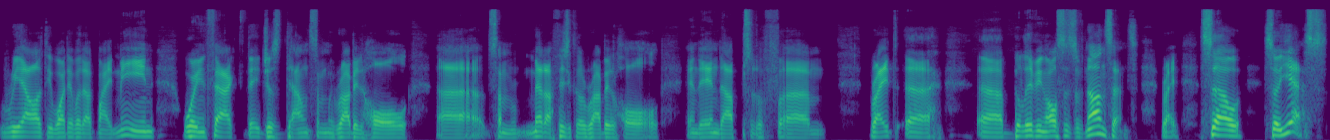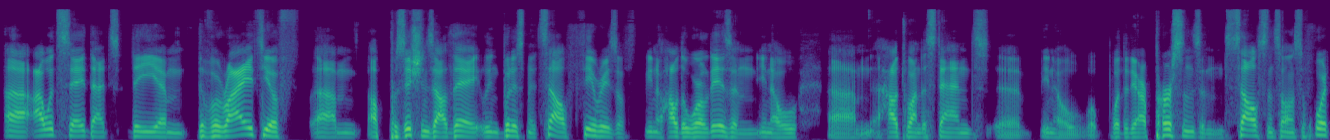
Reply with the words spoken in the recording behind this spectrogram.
reality, whatever that might mean, where in fact they just down some rabbit hole, uh, some metaphysical rabbit hole, and they end up sort of um, right? Uh, uh, believing all sorts of nonsense, right? So, so yes, uh, I would say that the um, the variety of um, of positions out there in Buddhism itself, theories of you know how the world is, and you know um, how to understand, uh, you know whether they are persons and selves and so on and so forth.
